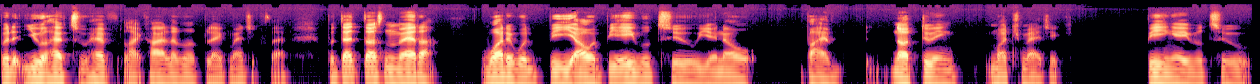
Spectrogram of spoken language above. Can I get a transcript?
But you will have to have like high level of black magic for that. But that doesn't matter what it would be. I would be able to, you know, by not doing much magic, being able to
